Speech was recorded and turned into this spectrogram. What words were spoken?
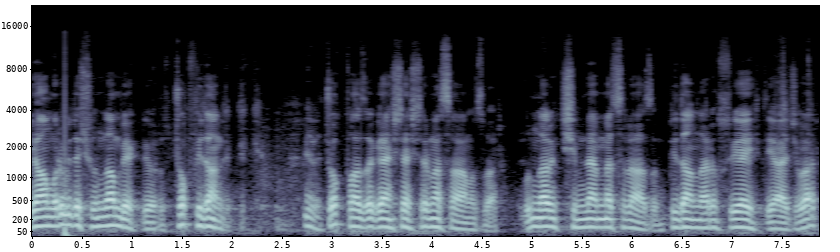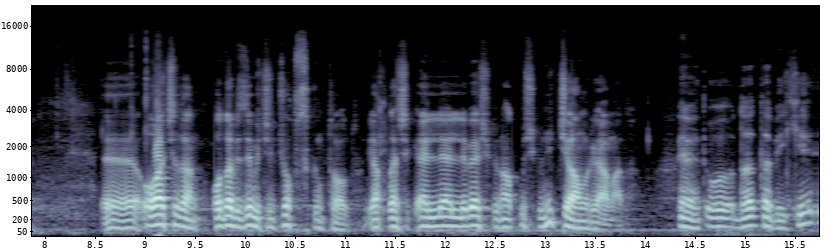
yağmuru bir de şundan bekliyoruz. Çok fidan diktik. Evet. Çok fazla gençleştirme sahamız var. Bunların çimlenmesi lazım. Fidanların suya ihtiyacı var. Ee, o açıdan o da bizim için çok sıkıntı oldu. Yaklaşık 50-55 gün, 60 gün hiç yağmur yağmadı. Evet o da tabii ki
